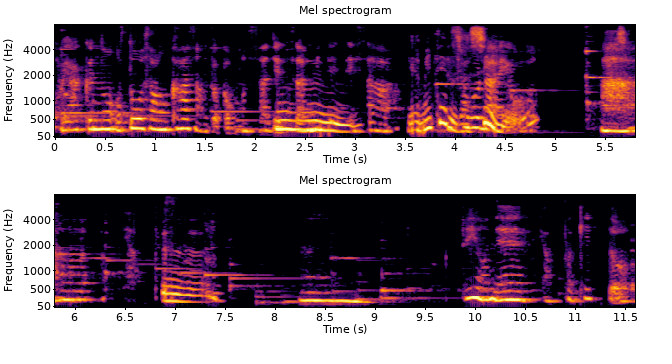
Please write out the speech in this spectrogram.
子役のお父さんお母さんとかもさ、実は見ててさ、いや見てるらしいよを。ああ、やっうん。うん。るよね。やっぱきっと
